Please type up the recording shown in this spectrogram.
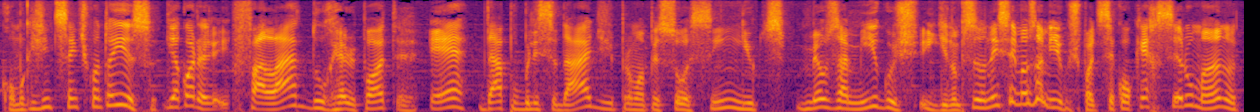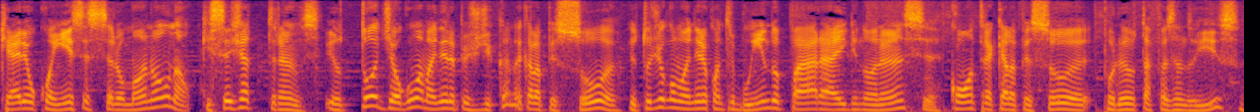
Como que a gente sente quanto a isso? E agora, falar do Harry Potter é dar publicidade para uma pessoa assim? E meus amigos, e não precisam nem ser meus amigos, pode ser qualquer ser humano, quer eu conheça esse ser humano ou não, que seja trans. Eu tô de alguma maneira prejudicando aquela pessoa? Eu tô de alguma maneira contribuindo para a ignorância contra aquela pessoa por eu estar tá fazendo isso?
